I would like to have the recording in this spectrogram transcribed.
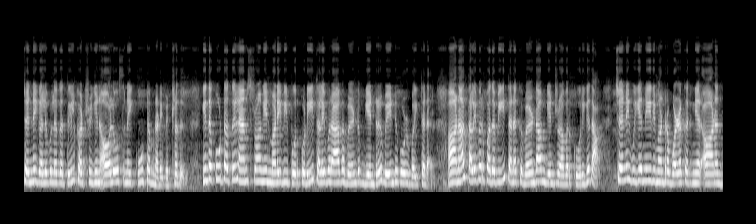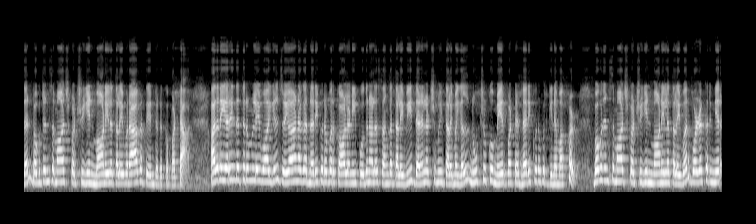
சென்னை அலுவலகத்தில் கட்சியின் ஆலோசனை கூட்டம் நடைபெற்றது. இந்த கூட்டத்தில் ஆம்ஸ்ட்ராங்கின் மனைவி பொற்கொடி தலைவராக வேண்டும் என்று வேண்டுகோள் வைத்தனர். ஆனால் தலைவர் பதவி தனக்கு வேண்டாம் என்று அவர் கூறியதால் சென்னை உயர்நீதிமன்ற வழக்கறிஞர் ஆனந்தன் பகுஜன் சமாஜ் கட்சியின் மாநில தலைவராக தேர்ந்தெடுக்கப்பட்டார். அதனை அறிந்த திருமுல்லைவாயில் ஜெயாநகர் நரிக்குறவர் காலனி பொதுநல சங்க தலைவி தனலட்சுமி தலைமையில் நூற்றுக்கும் மேற்பட்ட நரிக்குறவர் இன மக்கள் பகுஜன் சமாஜ் கட்சியின் மாநில தலைவர் வழக்கறிஞர்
